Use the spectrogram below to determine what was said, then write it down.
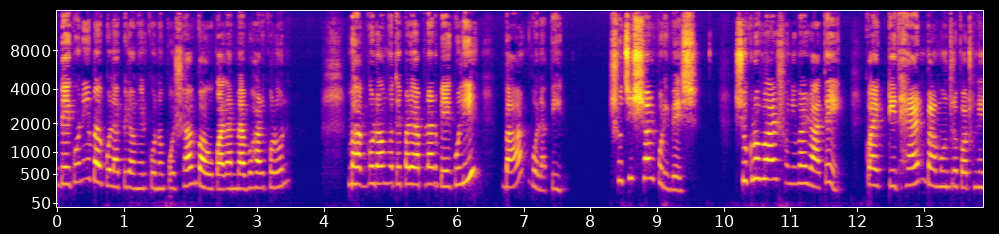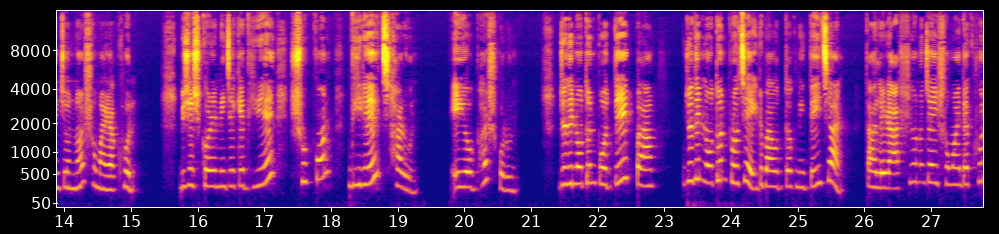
বেগুনি বা গোলাপি রঙের কোনো পোশাক বা উপাদান ব্যবহার করুন। ভাগ্য রং হতে পারে আপনার বেগুলি বা গোলাপি। সুচিস্বল পরিবেশ। শুক্রবার, শনিবার রাতে কয়েকটি ধ্যান বা মন্ত্র পঠনের জন্য সময় রাখুন। বিশেষ করে নিজেকে ধীরে শুকুন, ধীরে ছাড়ুন। এই অভ্যাস করুন। যদি নতুন প্রত্যেক বা যদি নতুন প্রজেক্ট বা উদ্যোগ নিতেই চান, তাহলে রাশি অনুযায়ী সময় দেখুন।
